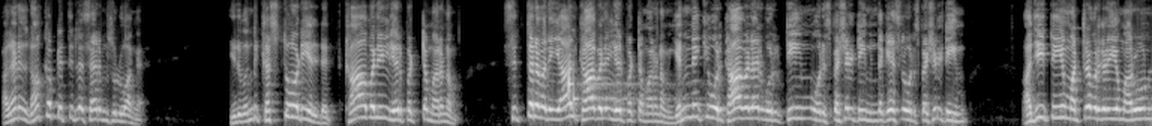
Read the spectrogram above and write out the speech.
அதனால இது லாக்அப் டெத் இல்லை சார்னு சொல்லுவாங்க. இது வந்து கஸ்டோடியல் டெத் காவலில் ஏற்பட்ட மரணம். சித்திரவதையால் காவலில் ஏற்பட்ட மரணம். என்னைக்கு ஒரு காவலர் ஒரு டீம் ஒரு ஸ்பெஷல் டீம் இந்த கேஸ்ல ஒரு ஸ்பெஷல் டீம் அஜித்தையும் மற்றவர்களையும் அருண்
